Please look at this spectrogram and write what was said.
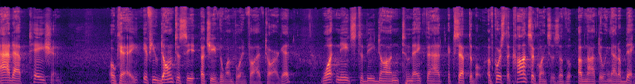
adaptation okay, if you don't achieve the 1.5 target, what needs to be done to make that acceptable? Of course, the consequences of, the, of not doing that are big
